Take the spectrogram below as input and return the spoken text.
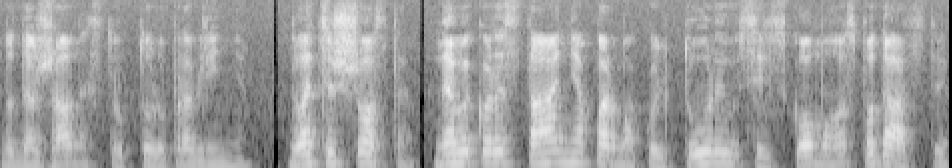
до державних структур управління. 26. Невикористання пармакультури у сільському господарстві.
